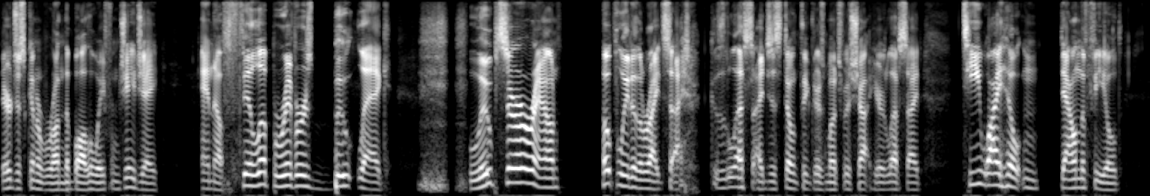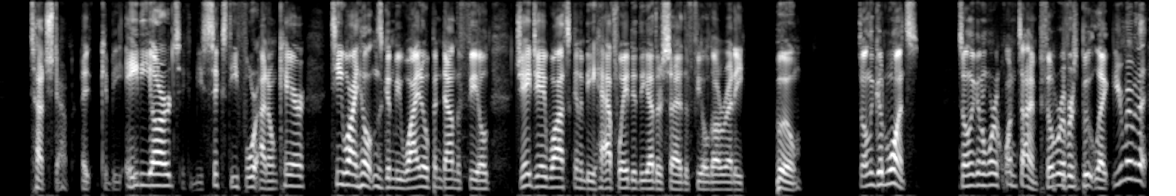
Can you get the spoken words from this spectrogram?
They're just going to run the ball away from JJ. And a Philip Rivers bootleg loops her around, hopefully to the right side, because the left side, I just don't think there's much of a shot here. Left side. T.Y. Hilton down the field touchdown. It could be 80 yards, it could be 64, I don't care. T.Y. Hilton's going to be wide open down the field. J.J. Watt's going to be halfway to the other side of the field already. Boom. It's only good once. It's only going to work one time. Phil Rivers bootleg. You remember that?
